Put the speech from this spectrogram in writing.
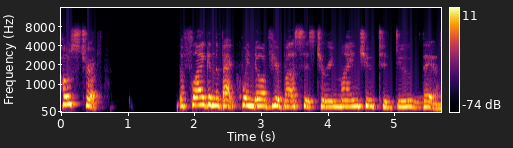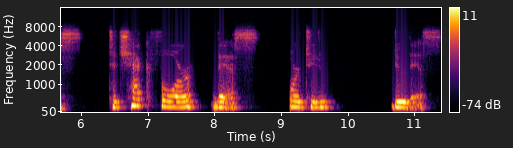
Post trip. The flag in the back window of your bus is to remind you to do this, to check for this, or to do this.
